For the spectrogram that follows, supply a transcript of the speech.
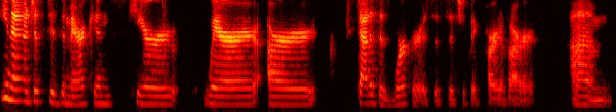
you know, just as Americans here, where our status as workers is such a big part of our um,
